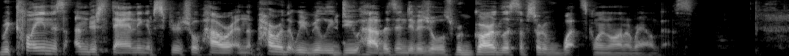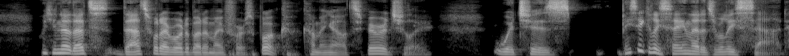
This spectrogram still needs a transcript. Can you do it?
reclaim this understanding of spiritual power and the power that we really do have as individuals, regardless of sort of what's going on around us? Well, you know, that's that's what I wrote about in my first book, Coming Out Spiritually, which is basically saying that it's really sad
